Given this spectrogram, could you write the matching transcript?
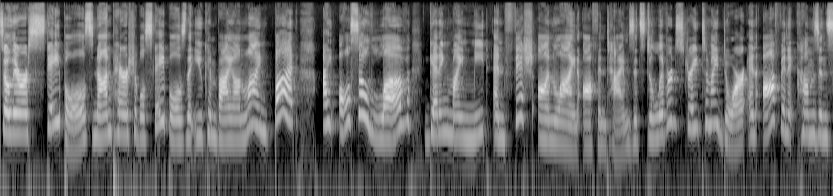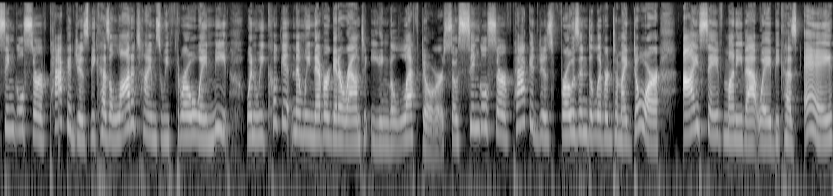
So there are staples, non perishable staples that you can buy online, but I also love getting my meat and fish online oftentimes. It's delivered straight to my door, and often it comes in single serve packages because a lot of times we throw away meat when we cook it and then we never get around to eating the leftovers. So, single serve packages, frozen, delivered to my door, I save money that way because A,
